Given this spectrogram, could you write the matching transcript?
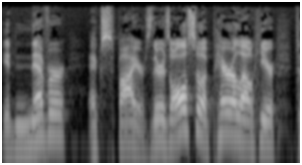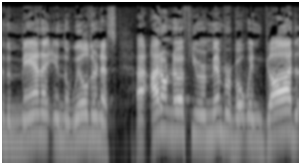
it never expires. There is also a parallel here to the manna in the wilderness. I don't know if you remember, but when God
